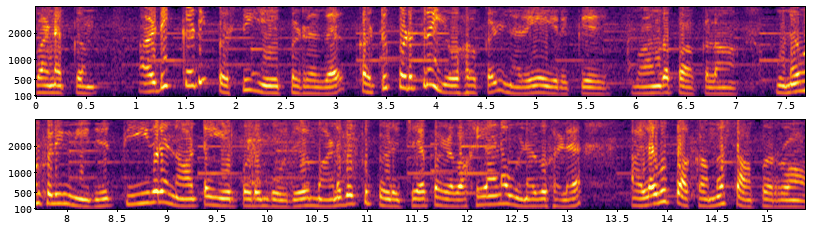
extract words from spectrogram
வணக்கம். அடிக்கடி பசி ஏற்படுறத கட்டுப்படுத்துற யோகாக்கள் நிறைய இருக்கு. வாங்க பார்க்கலாம். உணவுகளின் மீது தீவிர நாட்டம் ஏற்படும் போது மனதுக்கு பிடிச்ச பல வகையான உணவுகளை அளவு பார்க்காம சாப்பிட்றோம்.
